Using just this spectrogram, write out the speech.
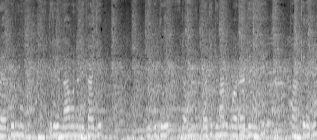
রায়পুর নু এটিকে না মানে লেখা আছে দেখুন বাকি জোনালি পড়া দিয়ে তো আগে দেখুন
